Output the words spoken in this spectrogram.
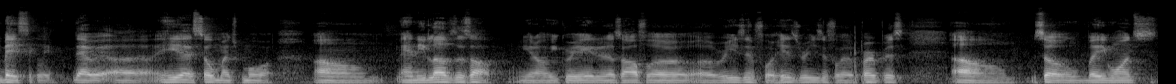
basically. That uh, He has so much more, um, and He loves us all. You know, He created us all for a, reason, for His reason, for a purpose. Um, so, but He wants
